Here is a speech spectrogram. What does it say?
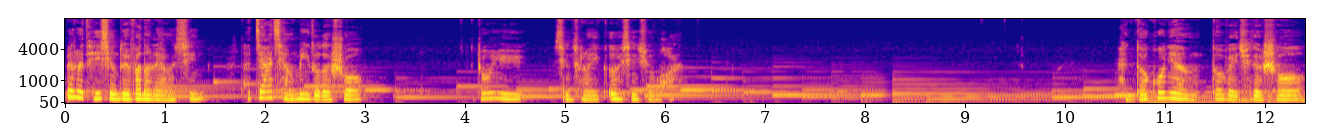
为了提醒对方的良心，他加强密度的说，终于形成了一个恶性循环。很多姑娘都委屈的说：“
